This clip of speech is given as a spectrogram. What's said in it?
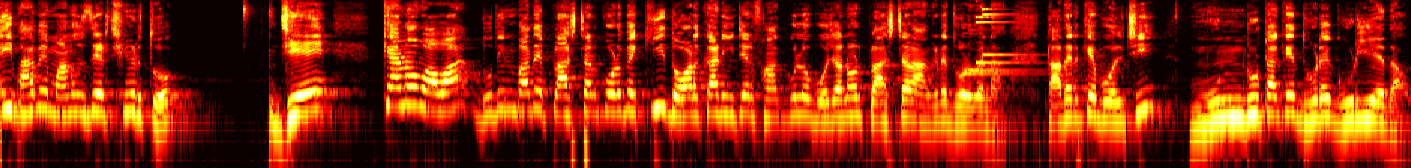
এইভাবে মানুষদের ছিঁড়তো, যে কেন বাবা? দুদিন বাদে প্লাস্টার করবে, কি দরকার ইটের ফাঁকগুলো বোঝানোর প্লাস্টার আঁকড়ে ধরবে না? তাদেরকে বলছি, মুন্ডুটাকে ধরে ঘুরিয়ে দাও।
